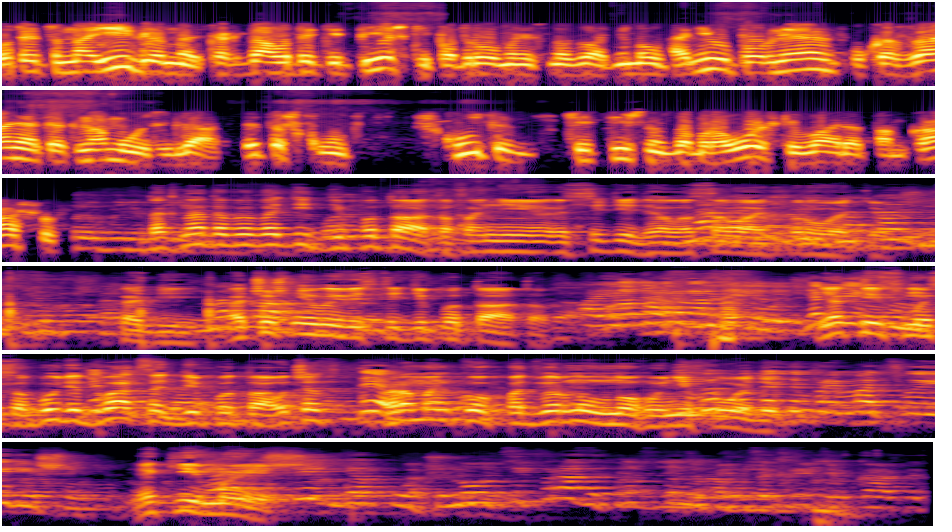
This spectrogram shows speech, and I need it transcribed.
вот эту наигранность, когда вот эти пешки, по-другому их назвать не могу, они выполняют указания, как на мой взгляд. Это шкут. Шкуты частично добровольски варят там кашу. Так надо выводить депутатов, а не сидеть голосовать против. Ходить. А чё ж не вывести депутатов? Який смисл? Буде 20 депутатів. От зараз Де? Романьков подвернув ногу, не І ви ходить. будете приймати свої рішення. Які Я ми? рішив, я хочу. Ну ці фрази просто не.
